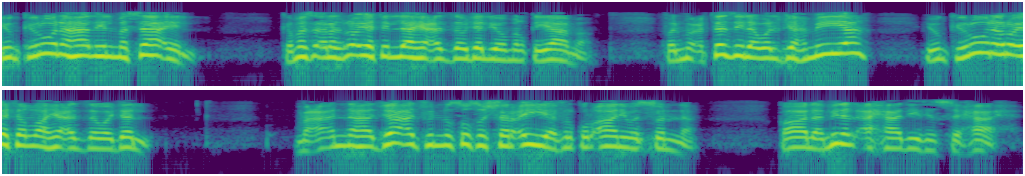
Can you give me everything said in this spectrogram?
ينكرون هذه المسائل كمسألة رؤية الله عز وجل يوم القيامة. فالمعتزلة والجهمية ينكرون رؤية الله عز وجل مع أنها جاءت في النصوص الشرعية في القرآن والسنة. قال من الأحاديث الصحاح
